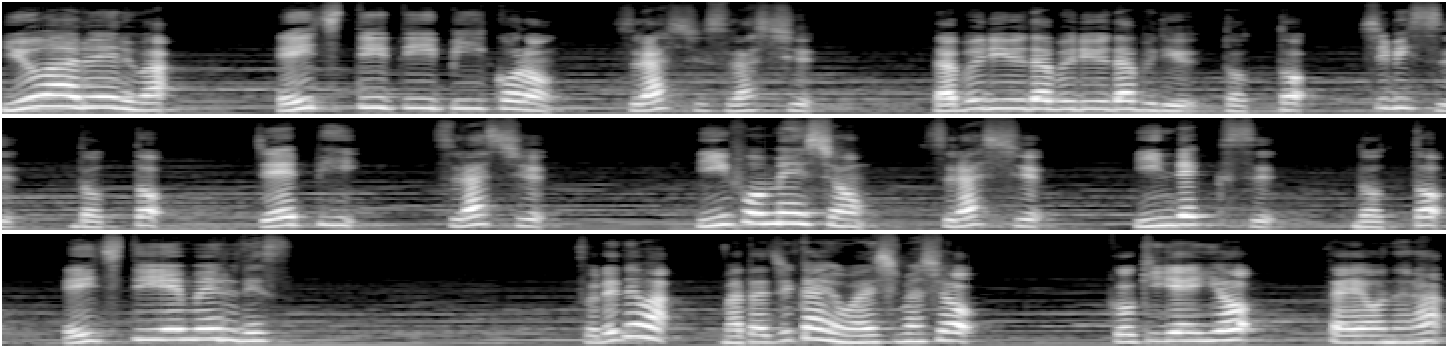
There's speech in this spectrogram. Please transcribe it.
URL は、http コロンスラッシュスラッシュ www.cibis.jp スラッシュインフォメーションスラッシュインデックスドット .html です。それではまた次回お会いしましょう。ごきげんよう。さようなら。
